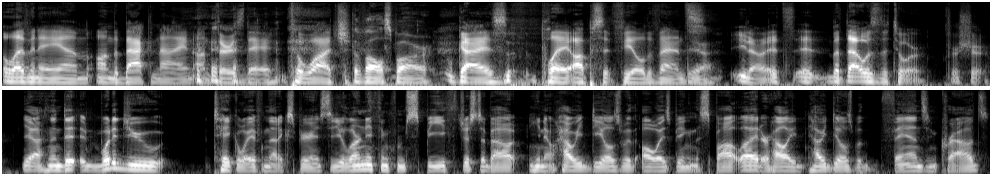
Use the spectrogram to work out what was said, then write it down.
11 a.m. on the back nine on Thursday to watch the Valspar. guys play opposite field events. Yeah. You know, it's it, but that was the tour for sure. Yeah, and did, what did you take away from that experience? Did you learn anything from Spieth just about you know how he deals with always being in the spotlight, or how he how he deals with fans and crowds?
